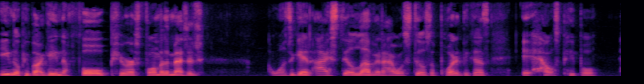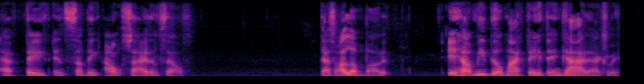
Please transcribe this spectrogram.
even though people aren't getting the full, purest form of the message, once again, I still love it and I will still support it because it helps people have faith in something outside themselves. That's what I love about it. It helped me build my faith in God, actually.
